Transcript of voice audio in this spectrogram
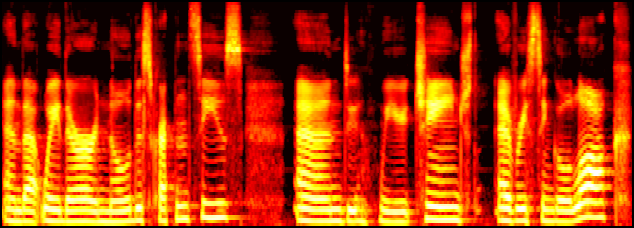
and that way there are no discrepancies and we changed every single lock.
